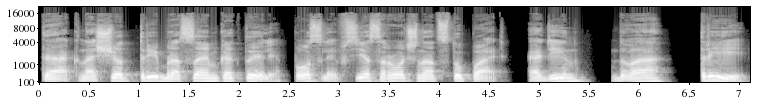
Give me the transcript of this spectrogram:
«Так, на счет три бросаем коктейли. После все срочно отступать. Один, два, три!»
